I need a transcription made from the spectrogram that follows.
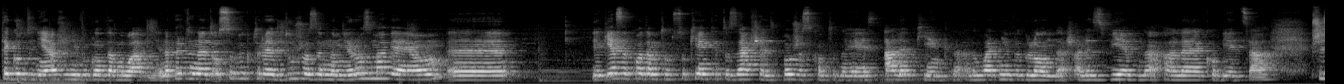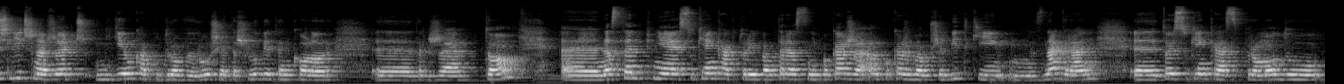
tego dnia, że nie wyglądam ładnie. Naprawdę nawet osoby, które dużo ze mną nie rozmawiają, e, jak ja zakładam tą sukienkę, to zawsze jest, Boże, skąd ona jest, ale piękna, ale ładnie wyglądasz, ale zwiewna, ale kobieca. Prześliczna rzecz, migiełka pudrowy róż, ja też lubię ten kolor, yy, także to. Yy, następnie sukienka, której Wam teraz nie pokażę, ale pokażę Wam przebitki yy, z nagrań. Yy, to jest sukienka z promodu,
